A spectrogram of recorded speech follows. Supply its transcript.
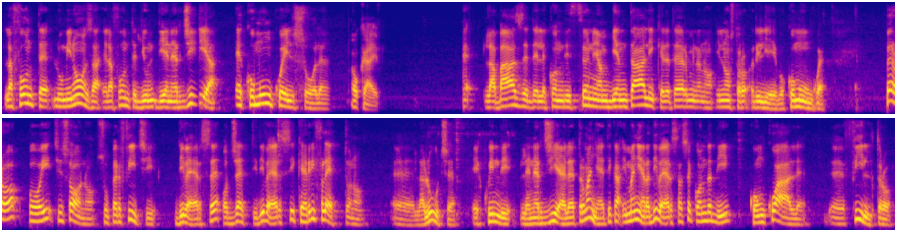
La fonte luminosa e la fonte di, un, di energia è comunque il Sole. Ok. È la base delle condizioni ambientali che determinano il nostro rilievo, comunque. Però poi ci sono superfici diverse, oggetti diversi che riflettono eh, la luce e quindi l'energia elettromagnetica in maniera diversa a seconda di con quale eh, filtro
